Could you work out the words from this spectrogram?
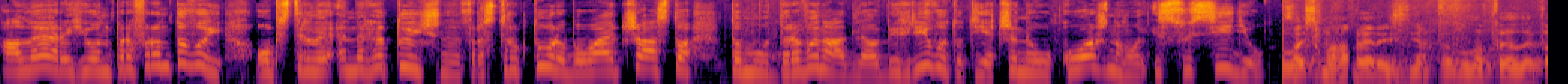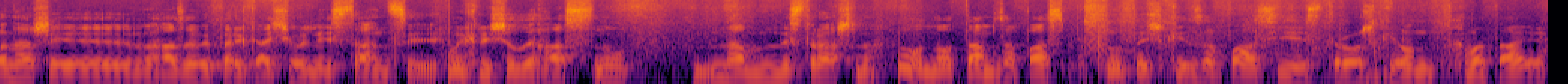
але регіон прифронтовий. Обстріли енергетичної інфраструктури бувають часто, тому деревина для обігріву тут є чи не у кожного із сусідів. 8 березня влупили по нашій е, газовій перекачувальній станції. Виключили газ. Ну, нам не страшно. Ну, ну там запас. Суточки запас є трошки, он хватає.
